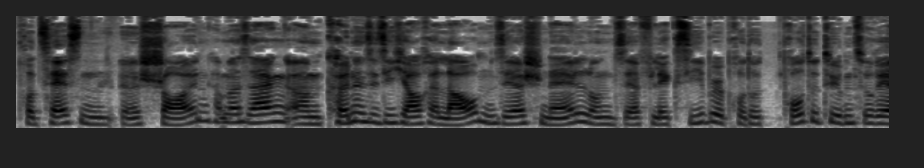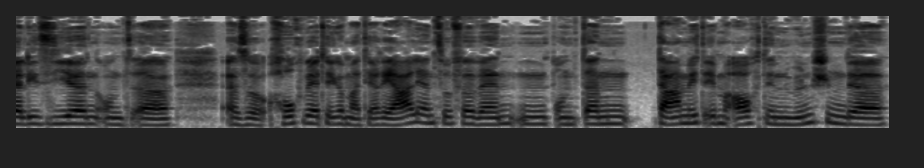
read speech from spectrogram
Prozessen äh, scheuen, kann man sagen, ähm, können sie sich auch erlauben, sehr schnell und sehr flexibel Proto Prototypen zu realisieren und äh, also hochwertige Materialien zu verwenden und dann damit eben auch den Wünschen der,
